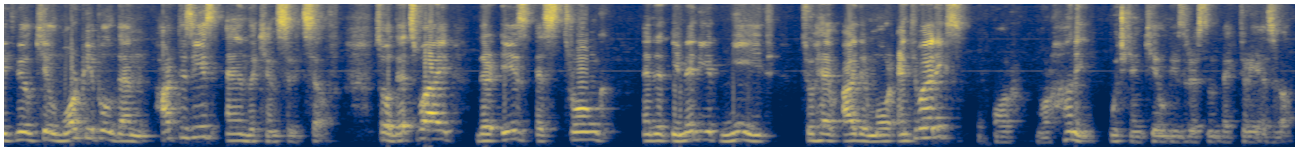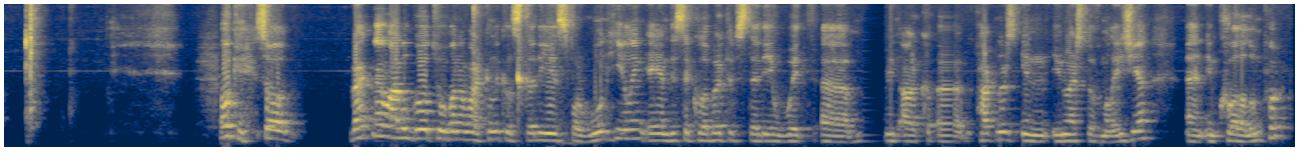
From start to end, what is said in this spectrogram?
it will kill more people than heart disease and the cancer itself. So that's why there is a strong and an immediate need to have either more antibiotics or more honey, which can kill these resistant bacteria as well. Okay, so right now I will go to one of our clinical studies for wound healing, and this is a collaborative study with uh, with our uh, partners in University of Malaysia and in Kuala Lumpur.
